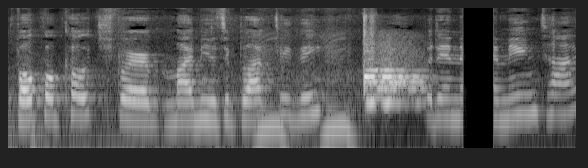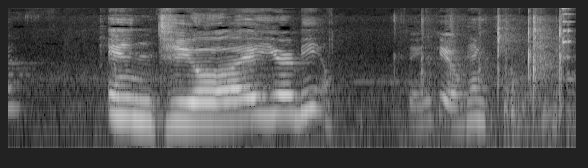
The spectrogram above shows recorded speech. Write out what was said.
vocal coach for My Music Block mm-hmm. TV. But in the meantime, enjoy your meal. Thank you. Thank you.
